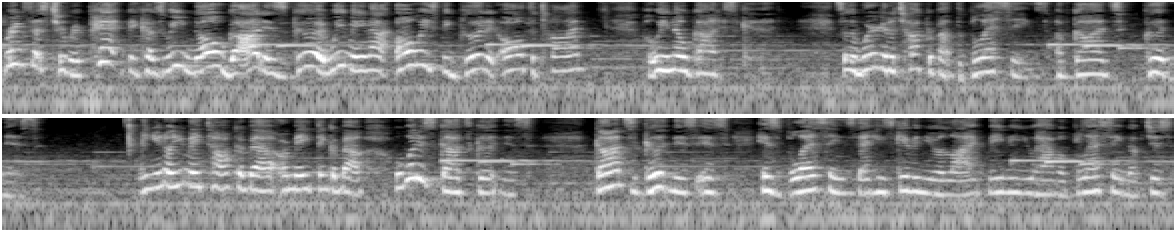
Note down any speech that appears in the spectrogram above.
brings us to repent because we know God is good. We may not always be good at all the time, but we know God is good. So we're going to talk about the blessings of God's goodness. And you know, you may talk about or may think about, well, what is God's goodness? God's goodness is his blessings that he's given you in life. Maybe you have a blessing of just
